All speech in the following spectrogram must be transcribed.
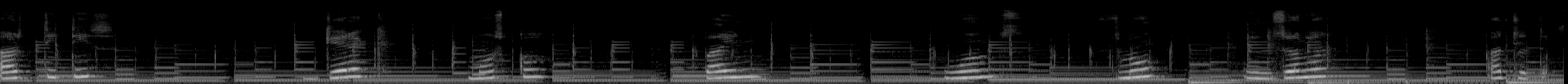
arthritis, Gerek, muscle, pain, wounds, flu, insomnia, arthritis.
